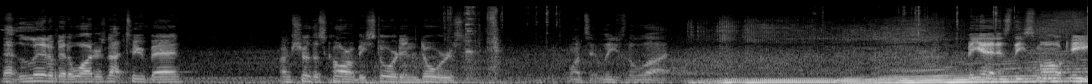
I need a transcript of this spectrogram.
That little bit of water is not too bad. I'm sure this car will be stored indoors once it leaves the lot. But yeah, it is the small key.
